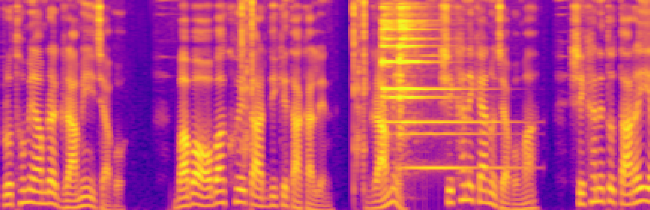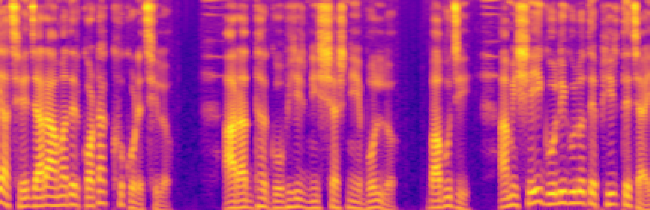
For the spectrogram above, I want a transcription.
প্রথমে আমরা গ্রামেই যাব। বাবা অবাক হয়ে তার দিকে তাকালেন। গ্রামে? সেখানে কেন যাব মা? সেখানে তো তারাই আছে যারা আমাদের কটাক্ষ করেছিল। আরাধ্যা গভীর নিঃশ্বাস নিয়ে বলল বাবুজি, আমি সেই গলিগুলোতে ফিরতে চাই,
